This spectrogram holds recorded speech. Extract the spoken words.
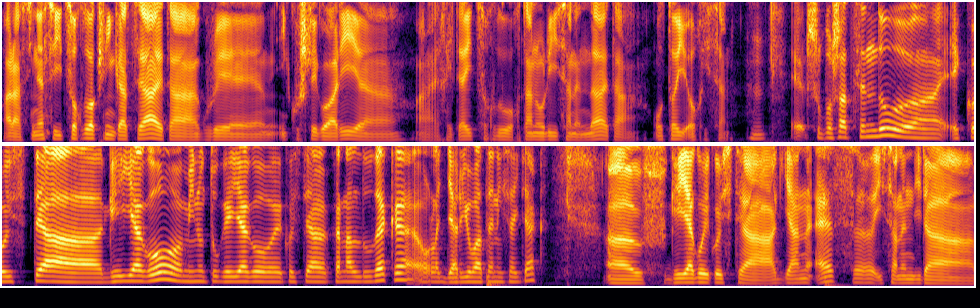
ara, zinez itzorduak finkatzea, eta gure ikuslegoari, uh, ara, erraitea itzordu hortan hori izanen da, eta otoi hori izan. Hmm. E, suposatzen du, uh, ekoiztea gehiago, minutu gehiago ekoiztea kanaldudek, hola jario baten izaiteak? Uh, gehiago ekoiztea agian ez, uh, izanen dira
